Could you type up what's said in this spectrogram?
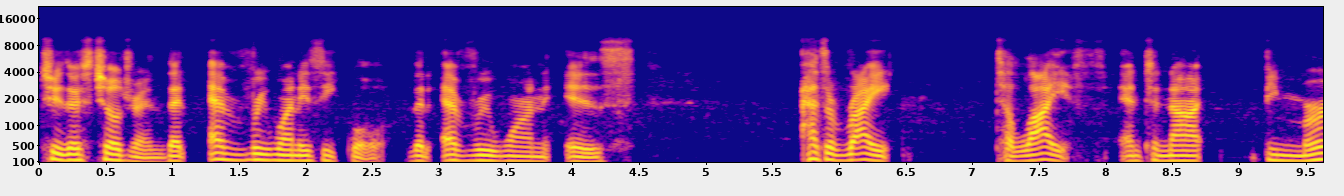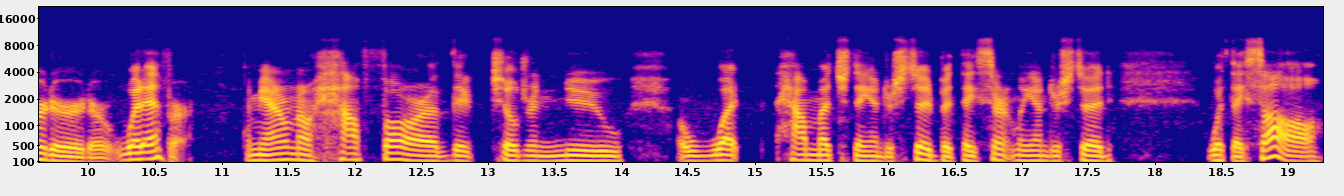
to those children that everyone is equal, that everyone is has a right to life and to not be murdered or whatever. I mean, I don't know how far the children knew or what how much they understood, but they certainly understood what they saw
